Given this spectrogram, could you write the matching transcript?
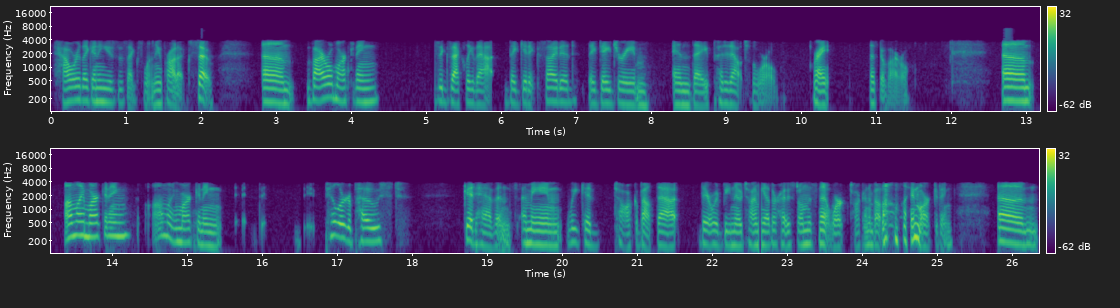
How are they going to use this excellent new product? So, um, viral marketing is exactly that. They get excited, they daydream, and they put it out to the world. Right? Let's go viral. Um, online marketing, online marketing, pillar to post. Good heavens! I mean, we could talk about that. There would be no time the other host on this network talking about online marketing. Um,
